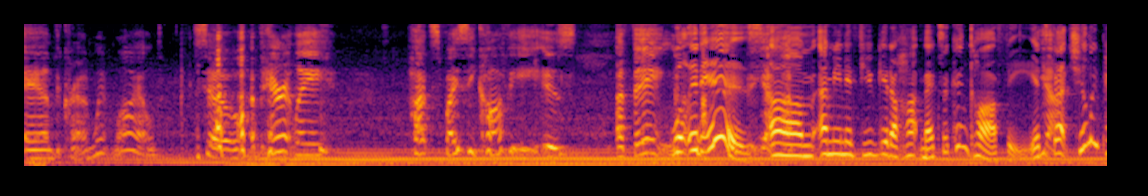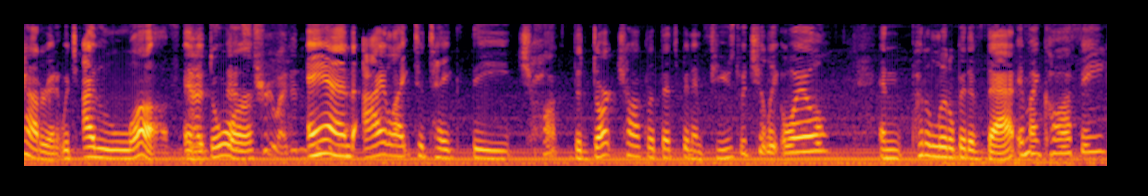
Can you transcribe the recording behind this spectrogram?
and the crowd went wild so apparently hot spicy coffee is a thing Well, it is. Yeah. Um, I mean, if you get a hot Mexican coffee, it's Yeah. got chili powder in it, which I love and That- adore. that's true. I didn't And. I like to take the choc, the dark chocolate that's been infused with chili oil, and put a little bit of that in my coffee.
